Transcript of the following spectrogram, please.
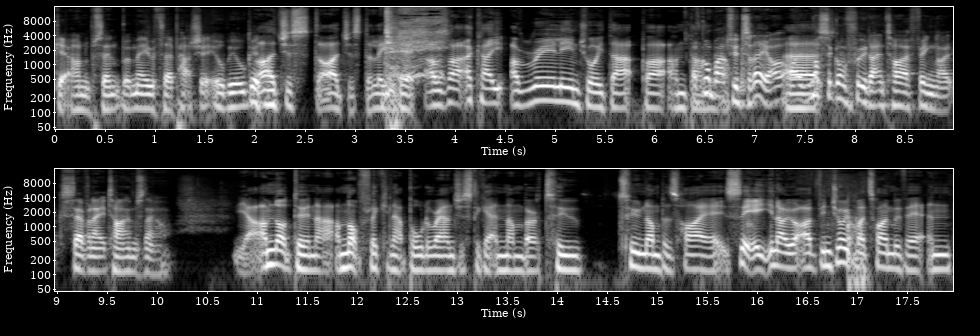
get 100%, but maybe if they patch it, it'll be all good. I just, I just deleted it. I was like, okay, I really enjoyed that, but I'm done. I've gone now. back to it today. I, I Uh, must have gone through that entire thing like seven, eight times now. yeah, I'm not doing that. I'm not flicking that ball around just to get a number two two numbers higher. It's you know I've enjoyed my time with it, and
